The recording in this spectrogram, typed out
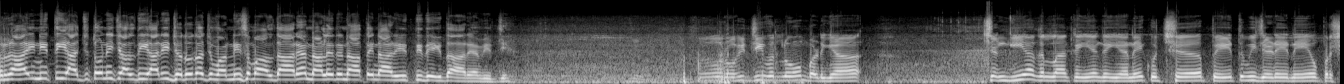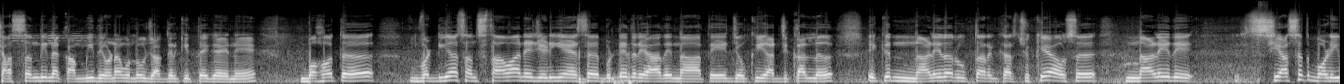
ਰਾਜਨੀਤੀ ਅੱਜ ਤੋਂ ਨਹੀਂ ਚੱਲਦੀ ਆ ਰਹੀ, ਜਦੋਂ ਦਾ ਜਵਾਨੀ ਸੰਭਾਲਦਾ ਆ ਰਿਹਾ, ਨਾਲੇ ਦੇ ਨਾਂ ਤੇ ਨਾਰੀਤੀ ਦੇਖਦਾ ਆ ਰਿਹਾ ਵੀਰ ਜੀ। ਸੋ ਰੋਹਿਤ ਜੀ ਵੱਲੋਂ ਬੜੀਆਂ ਚੰਗੀਆਂ ਗੱਲਾਂ ਕਹੀਆਂ ਗਈਆਂ ਨੇ। ਕੁਝ ਪੇਤ ਵੀ ਜਿਹੜੇ ਨੇ, ਉਹ ਪ੍ਰਸ਼ਾਸਨ ਦੀ ਨਾਕਾਮੀ ਦੇ ਉਹਨਾਂ ਵੱਲੋਂ ਉਜਾਗਰ ਕੀਤੇ ਗਏ ਨੇ। ਬਹੁਤ ਵੱਡੀਆਂ ਸੰਸਥਾਵਾਂ ਨੇ ਜਿਹੜੀਆਂ ਇਸ ਬੁੱਢੇ ਦਰਿਆ ਦੇ ਨਾਂ ਤੇ, ਜੋ ਕਿ ਅੱਜ ਕੱਲ ਇੱਕ ਨਾਲੇ ਦਾ ਰੂਪ ਧਾਰਨ ਕਰ ਚੁੱਕਿਆ ਉਸ ਨਾਲੇ ਦੇ ਸਿਆਸਤ ਬੜੀ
